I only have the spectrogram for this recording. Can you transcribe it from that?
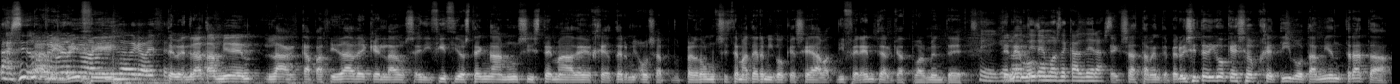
Ha sido lo Carril primero que me ha bici, a la cabeza. te vendrá también la capacidad de que los edificios tengan un sistema de geotérmico, o sea, perdón, un sistema térmico que sea diferente al que actualmente Sí, que tenemos. no tiremos de calderas. Exactamente. Pero ¿y si te digo que ese objetivo también trata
